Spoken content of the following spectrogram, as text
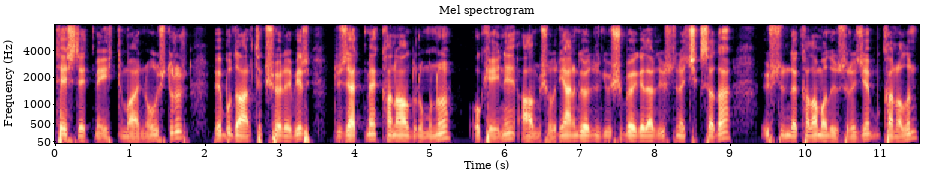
test etme ihtimalini oluşturur ve bu da artık şöyle bir düzeltme kanal durumunu okeyini almış olur. Yani gördüğünüz gibi şu bölgelerde üstüne çıksa da üstünde kalamadığı sürece bu kanalın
